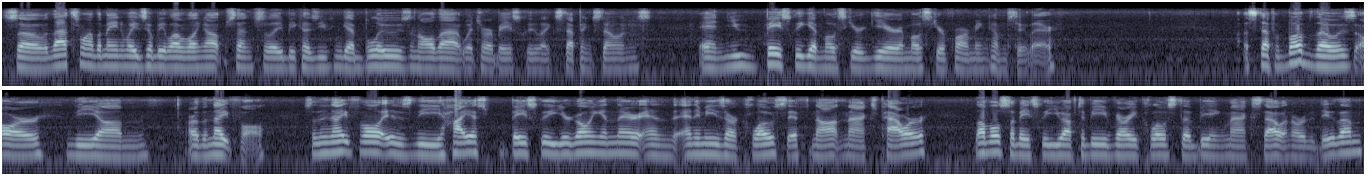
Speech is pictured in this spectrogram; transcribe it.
So that's one of the main ways you'll be leveling up essentially because you can get blues and all that, which are basically like stepping stones, and you basically get most of your gear and most of your farming comes through there a step above those are the um, are the nightfall. So the nightfall is the highest. Basically, you're going in there and the enemies are close, if not max power level. So basically, you have to be very close to being maxed out in order to do them.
